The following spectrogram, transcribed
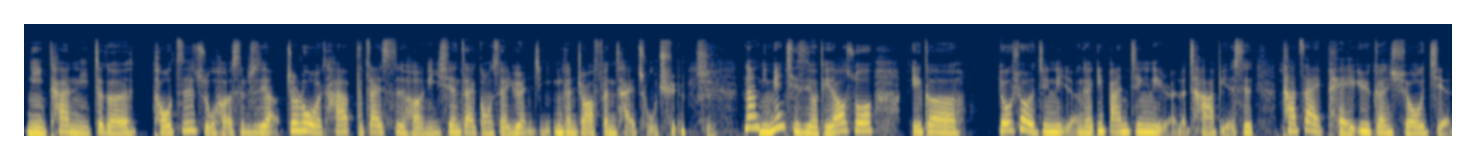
你看你这个投资组合是不是要？就如果它不再适合你现在公司的愿景，你可能就要分拆出去。是。那里面其实有提到说，一个优秀的经理人跟一般经理人的差别是，他在培育跟修剪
